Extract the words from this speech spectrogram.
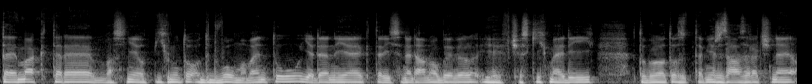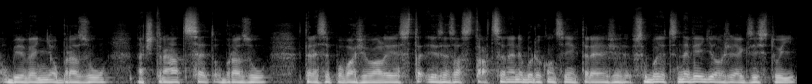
téma, které vlastně je odpíchnuto od dvou momentů. Jeden je, který se nedávno objevil i v českých médiích, to bylo to téměř zázračné objevení obrazů na 1400 obrazů, které se považovaly za ztracené, nebo dokonce některé, že vůbec nevědělo, že existují,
